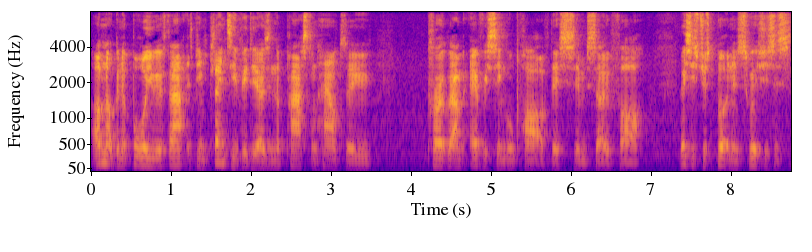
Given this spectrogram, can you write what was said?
I'm not going to bore you with that. There's been plenty of videos in the past on how to program every single part of this sim so far. This is just button and switch. This is,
